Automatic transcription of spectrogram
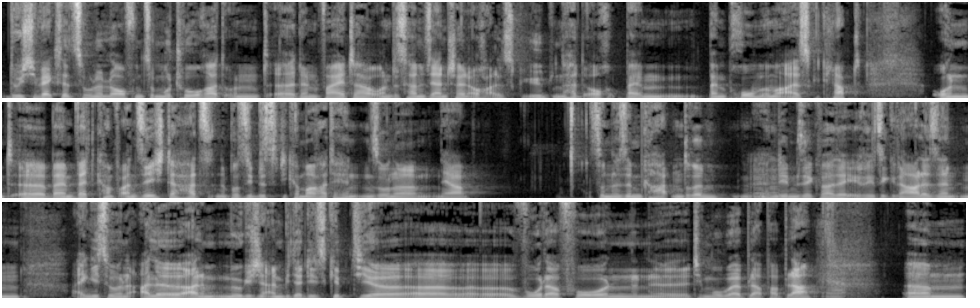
durch die Wechselzone laufen zum Motorrad und äh, dann weiter und das haben sie anscheinend auch alles geübt und hat auch beim, beim Proben immer alles geklappt und äh, beim Wettkampf an sich, da hat im Prinzip ist die Kamera hatte hinten so eine, ja, so eine SIM-Karten drin, in dem sie quasi ihre Signale senden. Eigentlich so in alle, alle möglichen Anbieter, die es gibt hier, äh, Vodafone, äh, T-Mobile, bla bla bla. Ähm,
